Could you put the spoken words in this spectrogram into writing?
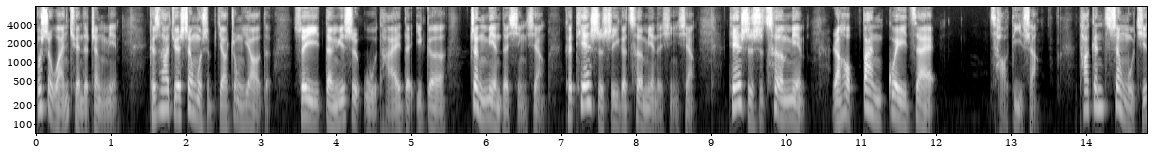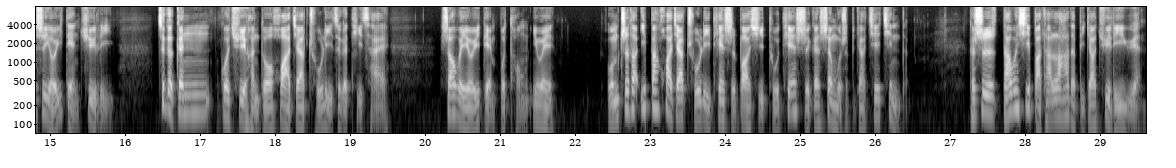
不是完全的正面，可是他觉得圣母是比较重要的，所以等于是舞台的一个正面的形象，可天使是一个侧面的形象。天使是侧面，然后半跪在草地上，他跟圣母其实有一点距离。这个跟过去很多画家处理这个题材稍微有一点不同，因为我们知道一般画家处理天使报喜图，天使跟圣母是比较接近的。可是达文西把它拉的比较距离远，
